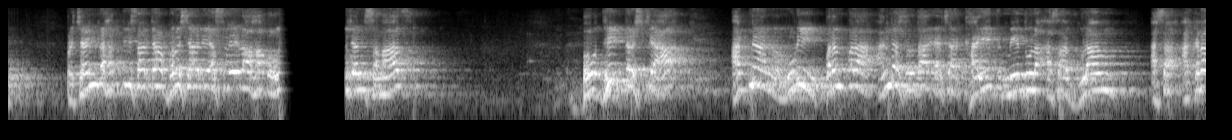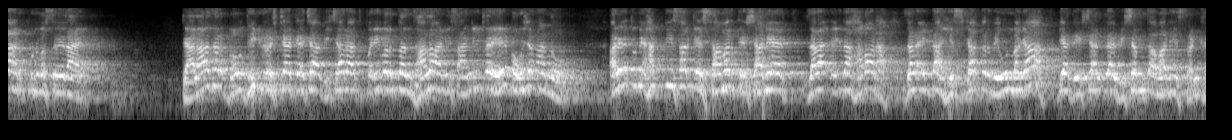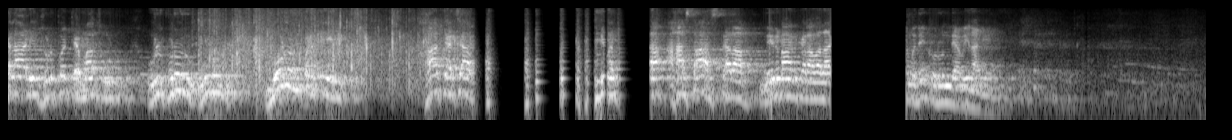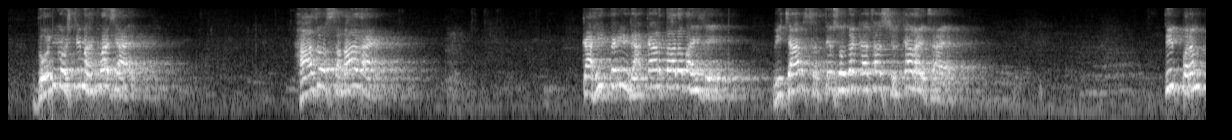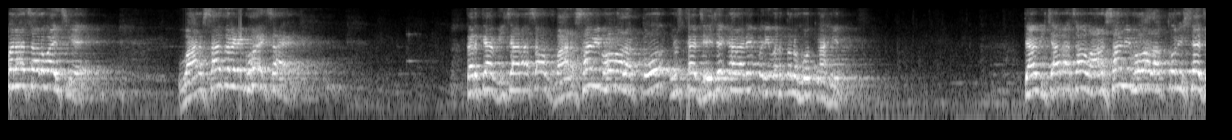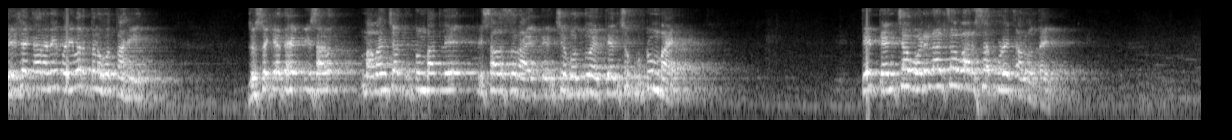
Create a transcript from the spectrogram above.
प्रचंड हत्तीसारखा बलशाली असलेला हा बहुजन समाज बौद्धिक दृष्ट्या अज्ञान रूढी परंपरा अंधश्रद्धा याच्या खाईत मेंदूला असा गुलाम असा आकडा अडकून बसलेला आहे. त्याला जर बौद्धिक दृष्ट्या त्याच्या विचारात परिवर्तन झालं आणि सांगितलं हे बहुजनांनो अरे तुम्ही हत्तीसारखे सामर्थ्यशाली आहेत जरा एकदा हवाडा जरा एकदा हिसका तर देऊन बघा या देशातल्या विषमतावादी श्रंखला आणि झुडपं केव्हाच उलखडून उडून मोडून पडतील. हा त्याच्या असाच त्याला निर्माण करावा लागेल मध्ये करून द्यावी लागेल. दोन गोष्टी महत्त्वाच्या आहेत. हा जो समाज आहे काहीतरी नाकारता आलं पाहिजे. विचार सत्यशोधकाचा स्वीकारायचा आहे. ती परंपरा चालवायची आहे. वारसा जर निभवायचा आहे तर त्या विचाराचा वारसा विभावा लागतो नुसत्या जे जयकाराने परिवर्तन होत नाहीत त्या विचाराचा वारसा निभावा लागतो नुसत्या जे जयकाराने परिवर्तन होत नाही. जसं की आता हे पिसाळ मामांच्या कुटुंबातले पिसाळ सर आहेत त्यांचे बंधू आहेत त्यांचं कुटुंब आहे. ते त्यांच्या वडिलांचा वारसा पुढे चालवत आहेत.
